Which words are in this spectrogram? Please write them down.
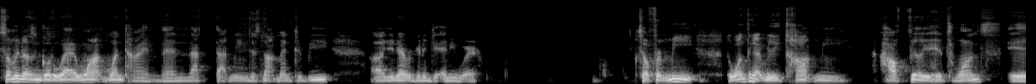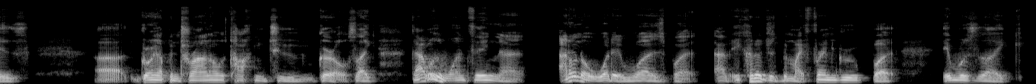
something doesn't go the way I want one time, then that that means it's not meant to be. Uh, you're never going to get anywhere. So for me, the one thing that really taught me how failure hits once is uh, growing up in Toronto, talking to girls. Like that was one thing that I don't know what it was, but um, it could have just been my friend group. But it was like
